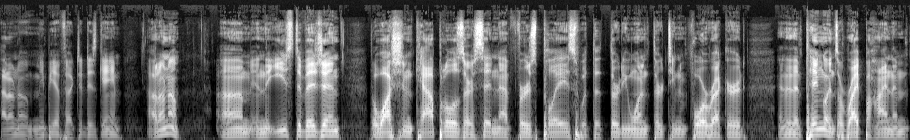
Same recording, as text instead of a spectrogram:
I don't know, maybe affected his game. I don't know. Um, in the East Division, the Washington Capitals are sitting at first place with the 31 13 and 4 record, and then the Penguins are right behind them,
